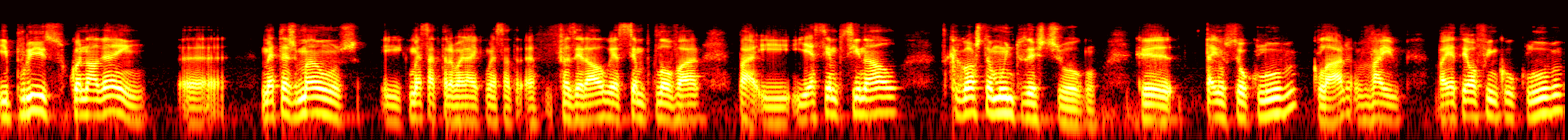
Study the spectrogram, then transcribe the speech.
E por isso, quando alguém uh, mete as mãos e começa a trabalhar e começa a, a fazer algo, é sempre de louvar. Pá, e, e é sempre sinal de que gosta muito deste jogo. Que tem o seu clube, claro, vai, vai até ao fim com o clube,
